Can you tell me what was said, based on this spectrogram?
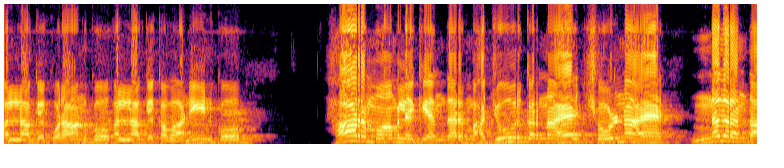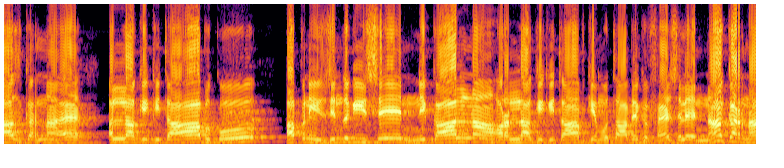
अल्लाह के कुरान को, अल्लाह के कवानीन को हर मामले के अंदर महजूर करना है, छोड़ना है, नज़रअंदाज करना है। अल्लाह की किताब को अपनी ज़िंदगी से निकालना और अल्लाह की किताब के मुताबिक फ़ैसले ना करना,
